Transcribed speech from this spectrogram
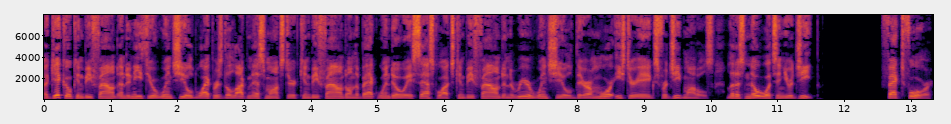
A gecko can be found underneath your windshield wipers. The Loch Ness Monster can be found on the back window. A Sasquatch can be found in the rear windshield. There are more Easter eggs for Jeep models. Let us know what's in your Jeep. Fact 4.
